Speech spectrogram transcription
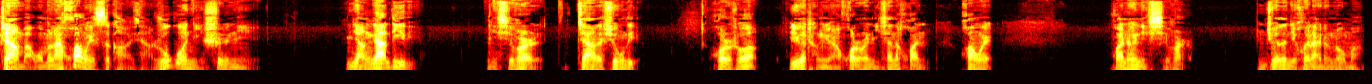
这样吧，我们来换位思考一下：如果你是你娘家弟弟，你媳妇儿家的兄弟，或者说一个成员，或者说你现在换换位，换成你媳妇儿。你觉得你会来郑州吗？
